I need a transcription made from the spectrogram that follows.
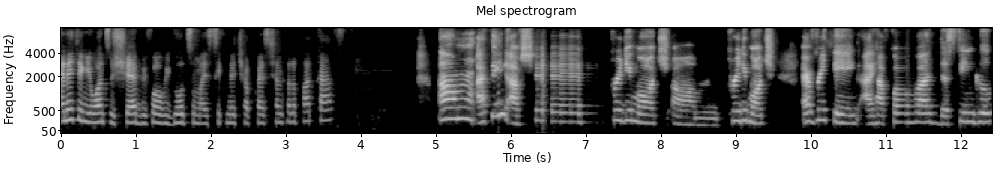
Anything you want to share before we go to my signature question for the podcast? Um i think i've shared pretty much um pretty much everything. I have covered the single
